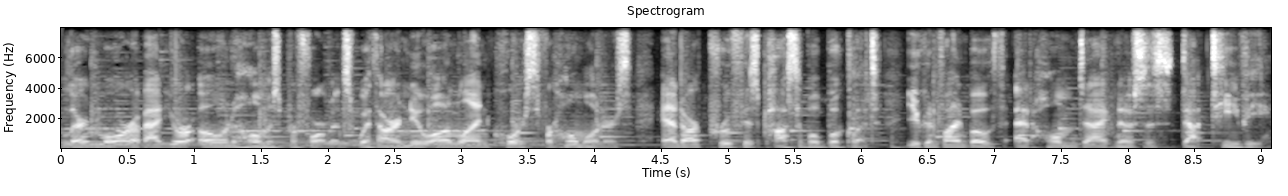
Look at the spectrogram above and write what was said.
Learn more about your own home's performance with our new online course for homeowners and our Proof is Possible booklet. You can find both at homediagnosis.tv.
